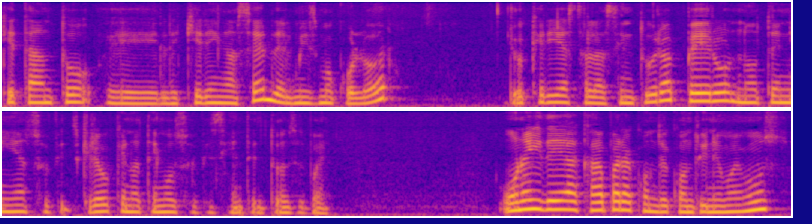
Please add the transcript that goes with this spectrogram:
qué tanto eh, le quieren hacer del mismo color. Yo quería hasta la cintura, pero no tenía creo que no tengo suficiente. Entonces, bueno. Una idea acá para cuando continuemos,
